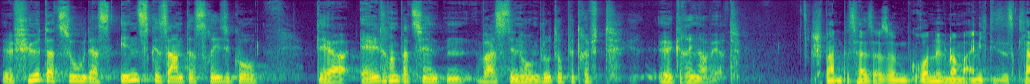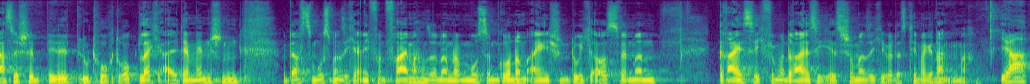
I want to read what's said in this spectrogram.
äh, führt dazu, dass insgesamt das Risiko der älteren Patienten, was den hohen Blutdruck betrifft, äh, geringer wird. Spannend. Das heißt also im Grunde genommen eigentlich dieses klassische Bild Bluthochdruck gleich alte Menschen, das muss man sich eigentlich von frei machen, sondern man muss im Grunde genommen eigentlich schon durchaus, wenn man 30, 35 ist, schon mal sich über das Thema Gedanken machen. Ja,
